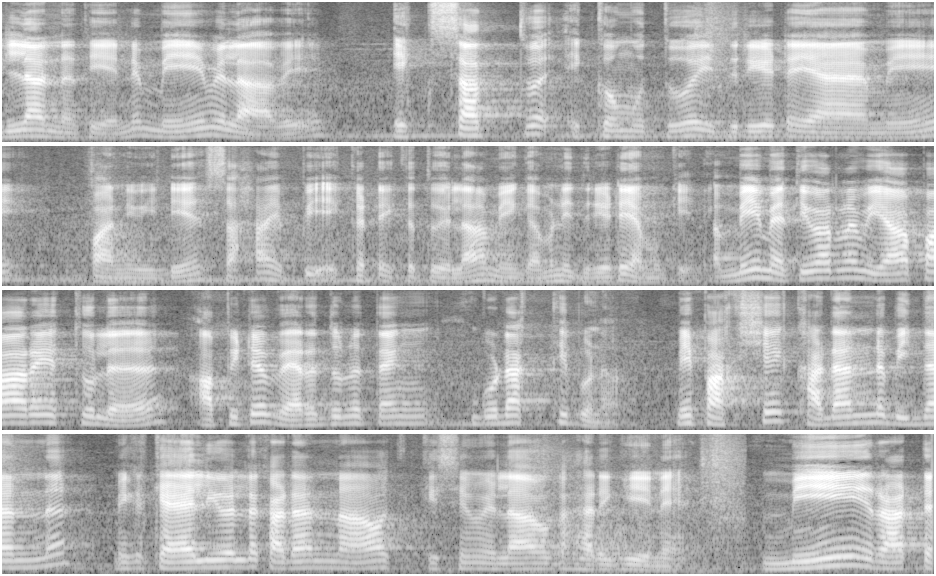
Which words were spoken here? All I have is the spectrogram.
ඉල්ලන්න තියෙන්නේ මේ වෙලාවේ එක්සත්ව එකමුතුව ඉදිරියට යෑමේ පණිවිඩය සහ අපි එකට එකතු වෙලා මේ ගමන ඉදිරියට යමු කියන එක. මේ මැතිවරණ ව්‍යාපාරය තුළ අපිට වැරදුන තැන් ගොඩක් තිබුණා. මේ පක්ෂය කඩන්න බිඳන්න මේක කෑලි වලට කඩන්න ආව කිසිම වෙලාවක හරි ගියේ නැහැ. මේ රට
